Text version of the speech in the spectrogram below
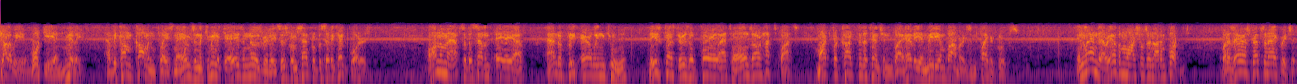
Jaluit, Wotje, and Mili have become commonplace names in the communiques and news releases from Central Pacific headquarters. On the maps of the 7th AAF and of Fleet Air Wing 2, these clusters of coral atolls are hotspots marked for constant attention by heavy and medium bombers and fighter groups. In land area, the Marshalls are not important, but as airstrips and anchorages,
